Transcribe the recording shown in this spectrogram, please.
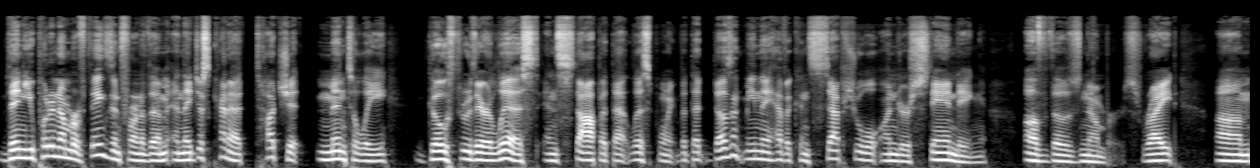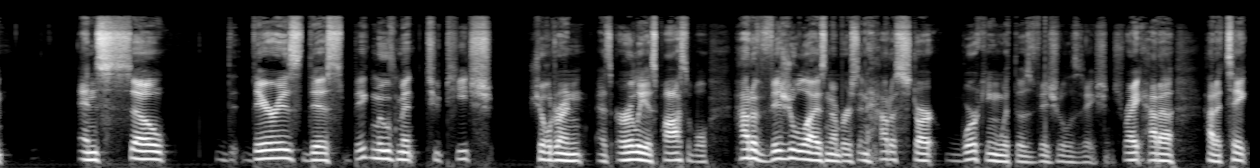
then you put a number of things in front of them and they just kind of touch it mentally, go through their list and stop at that list point. But that doesn't mean they have a conceptual understanding of those numbers, right? Um, and so th- there is this big movement to teach children as early as possible how to visualize numbers and how to start working with those visualizations, right? How to how to take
